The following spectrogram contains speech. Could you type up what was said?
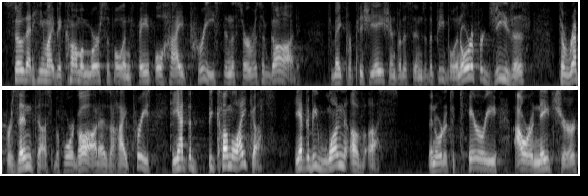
so that he might become a merciful and faithful high priest in the service of God to make propitiation for the sins of the people. In order for Jesus to represent us before God as a high priest, he had to become like us. He had to be one of us in order to carry our nature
